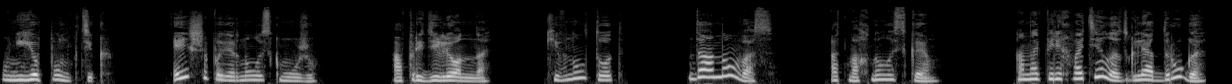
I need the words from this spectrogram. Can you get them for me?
У нее пунктик. Эйша повернулась к мужу. «Определенно!» — кивнул тот. «Да ну вас!» — отмахнулась Кэм. Она перехватила взгляд друга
